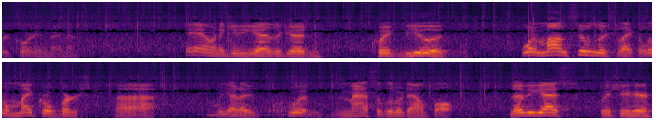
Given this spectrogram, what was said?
Recording right now. Hey, I want to give you guys a good, quick view of what a monsoon looks like. A little microburst. Uh, we got a quick, massive little downfall. Love you guys. Wish you're here.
